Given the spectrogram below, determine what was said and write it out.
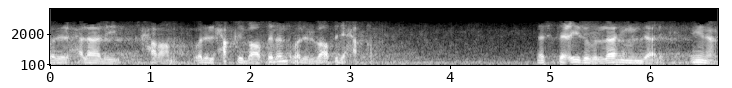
وللحلال حراما وللحق باطلا وللباطل حقا. نستعيذ بالله من ذلك. إيه نعم.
